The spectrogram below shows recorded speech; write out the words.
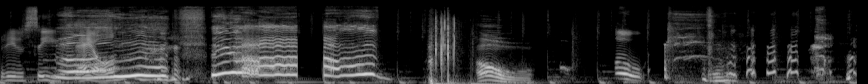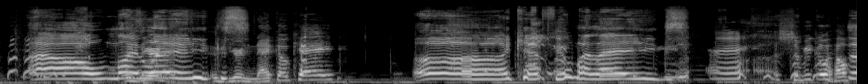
Ready to see you fail. Oh. oh, Ow, my Is your- legs. Is your neck okay? Oh, I can't feel my legs. uh, Uh, should we go help him?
